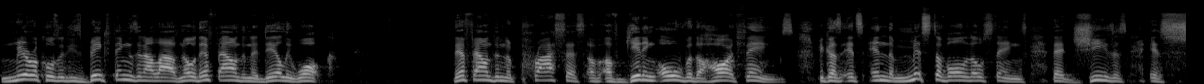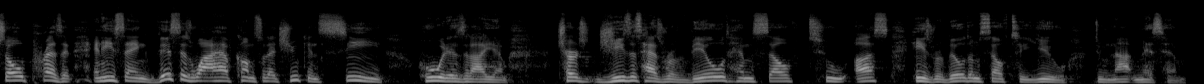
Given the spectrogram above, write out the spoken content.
miracles or these big things in our lives. No, they're found in the daily walk. They're found in the process of, of getting over the hard things because it's in the midst of all of those things that Jesus is so present. And he's saying, This is why I have come so that you can see who it is that I am. Church, Jesus has revealed himself to us, he's revealed himself to you. Do not miss him.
